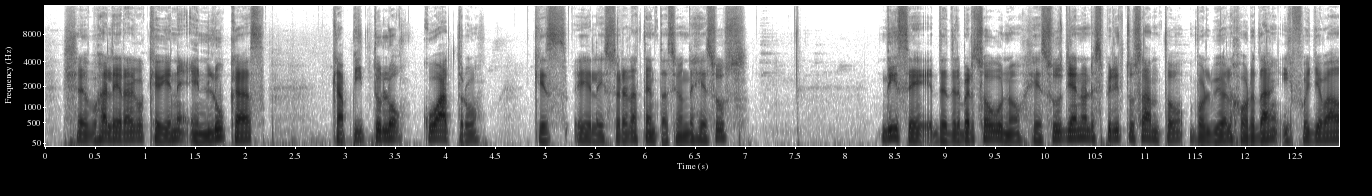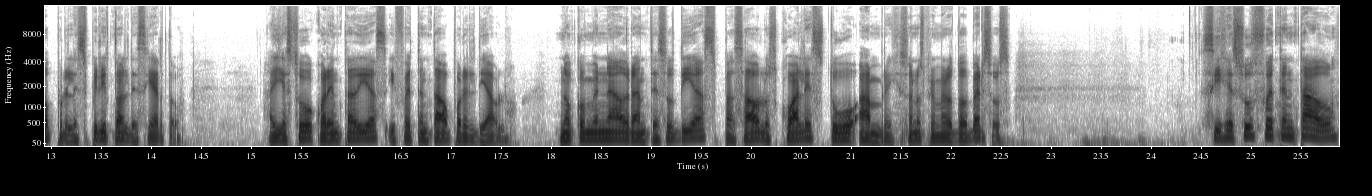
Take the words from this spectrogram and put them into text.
les voy a leer algo que viene en Lucas capítulo 4, que es eh, la historia de la tentación de Jesús. Dice desde el verso 1, Jesús lleno del Espíritu Santo volvió al Jordán y fue llevado por el Espíritu al desierto. Allí estuvo cuarenta días y fue tentado por el diablo. No comió nada durante esos días, pasados los cuales tuvo hambre. Son los primeros dos versos. Si Jesús fue tentado,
